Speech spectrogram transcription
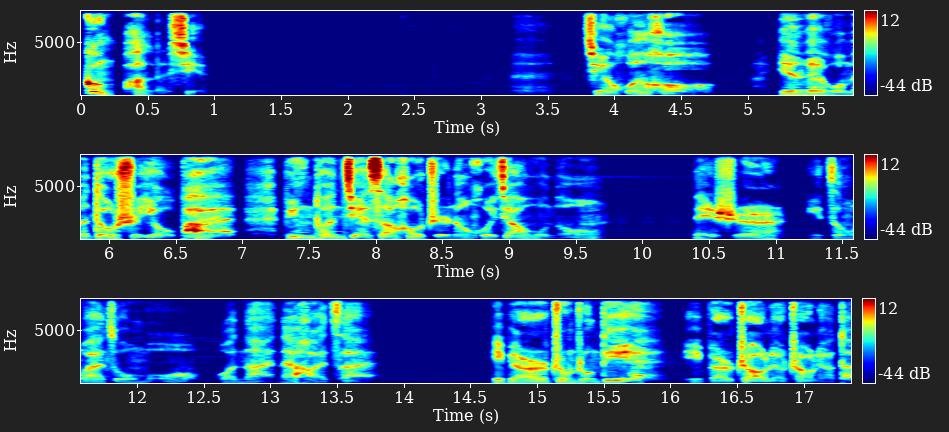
更暗了些。结婚后，因为我们都是右派，兵团解散后只能回家务农。那时你曾外祖母、我奶奶还在，一边种种地，一边照料照料她，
